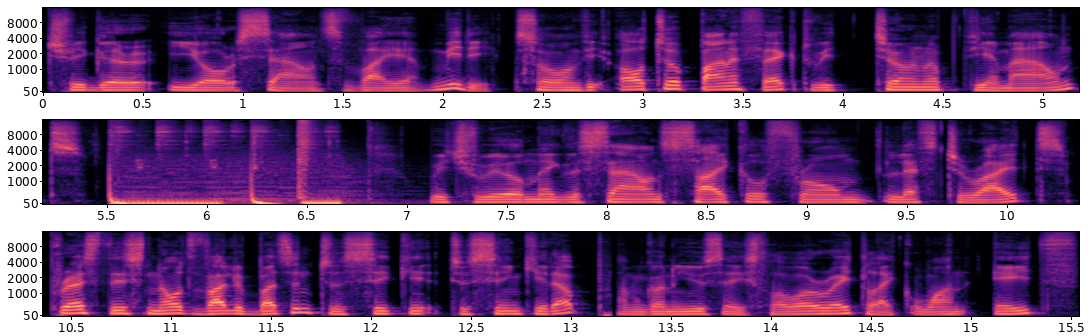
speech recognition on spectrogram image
trigger your sounds via MIDI. So on the auto pan effect, we turn up the amount which will make the sound cycle from left to right. Press this note value button to sync it, to sync it up. I'm going to use a slower rate like 1 8th.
